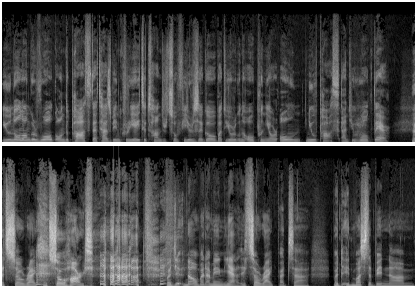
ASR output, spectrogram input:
you no longer walk on the path that has been created hundreds of years ago, but you're going to open your own new path and you walk there. That's so right, but so hard. but you, no, but I mean, yeah, it's so right, but uh, but it must have been um,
